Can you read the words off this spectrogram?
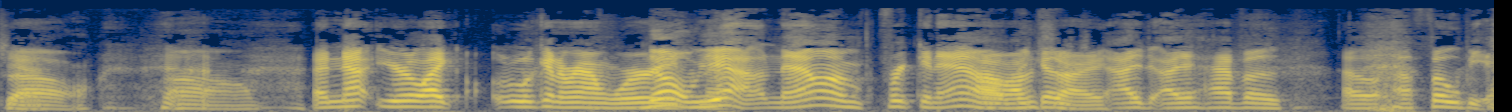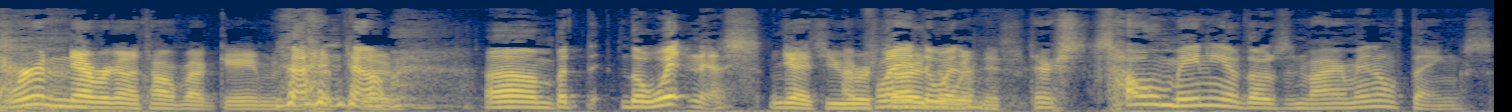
So, um, And now you're like looking around worried. no, now. yeah, now I'm freaking out Oh, I'm sorry. I I have a a, a phobia. We're never gonna talk about games. I know. episode. Um, but the witness. Yes, you I were played the the witness. witness. There's so many of those environmental things.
